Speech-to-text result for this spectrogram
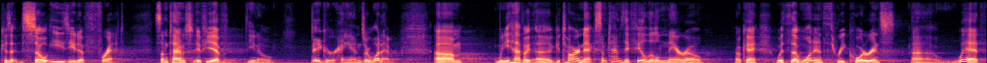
because it's so easy to fret. Sometimes if you have, you know, bigger hands or whatever, um, when you have a, a, guitar neck, sometimes they feel a little narrow. Okay, with the one and three quarter inch uh, width,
